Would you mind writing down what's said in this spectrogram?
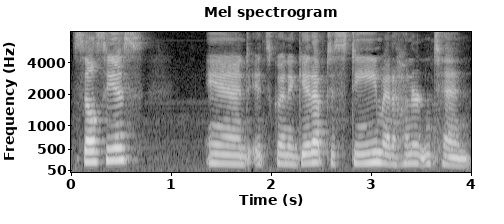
Celsius, and it's going to get up to steam at 110.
